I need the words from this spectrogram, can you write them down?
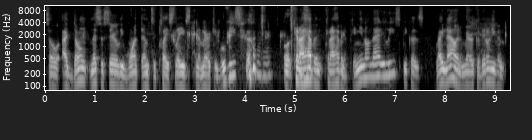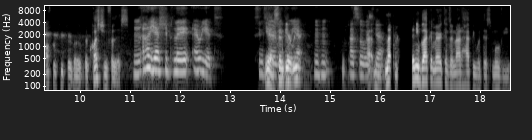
So I don't necessarily want them to play slaves in American movies. mm-hmm. or can mm-hmm. I have an can I have an opinion on that at least? Because right now in America, they don't even offer people the, the question for this. Mm, oh yeah, she played Harriet. Cynthia yeah, Cynthia Yeah. Mm-hmm. Saw it. Uh, yeah. Many Black Americans are not happy with this movie.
